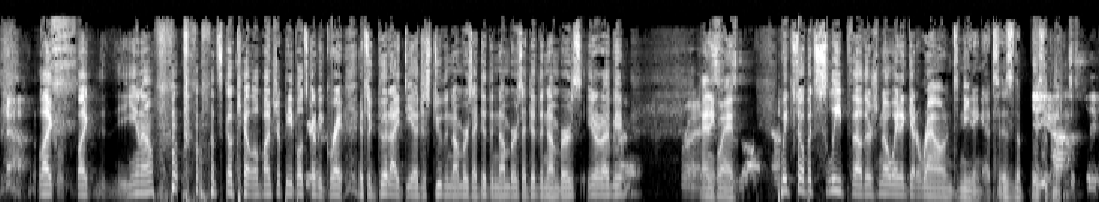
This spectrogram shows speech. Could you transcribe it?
Yeah. Like, like, you know, let's go kill a bunch of people. It's going to be great. It's a good idea. Just do the numbers. I did the numbers. I did the numbers. You know what I mean? Right. right. Anyway, yeah. wait. So, but sleep though, there's no way to get around needing it. Is the yeah? Is you the have to sleep.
